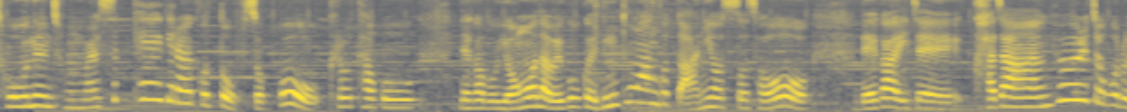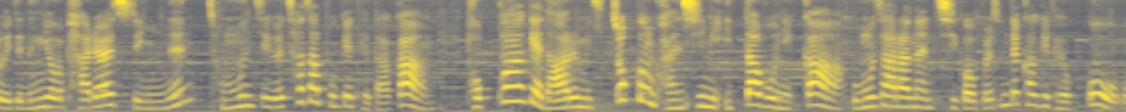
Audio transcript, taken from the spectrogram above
저는 정말 스펙이랄 것도 없었고 그렇다고 내가 뭐 영어나 외국어에 능통한 것도 아니었어서 내가 이제 가장 효율적으로 이제 능력을 발휘할 수 있는 전문직을 찾아보게 되다가 법학에 나름 이제 조금 관심이 있다 보니까 노무사라는 직업을 선택하게 되었고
